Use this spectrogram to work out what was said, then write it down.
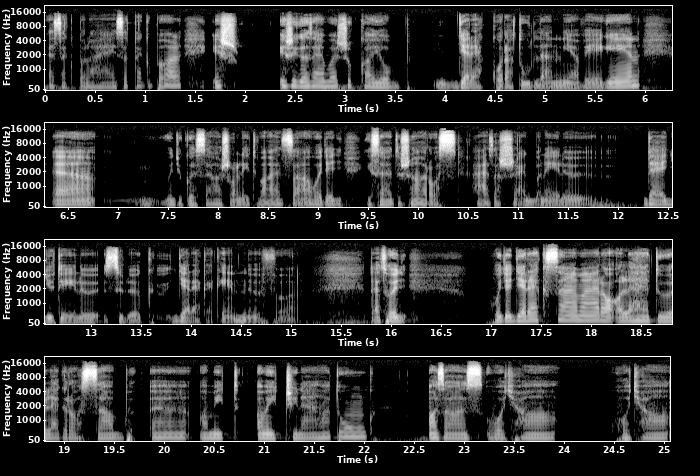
ezekből a helyzetekből, és, és igazából sokkal jobb gyerekkora tud lenni a végén, ö, mondjuk összehasonlítva azzal, hogy egy iszonyatosan rossz házasságban élő de együtt élő szülők gyerekeként nő föl. Tehát, hogy, hogy a gyerek számára a lehető legrosszabb, amit, amit csinálhatunk, az az, hogyha, hogyha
